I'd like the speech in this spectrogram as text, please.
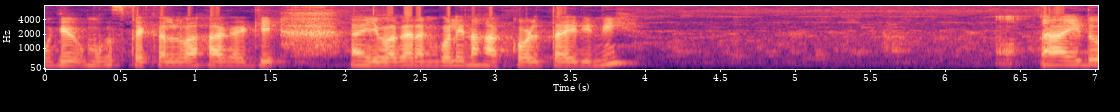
ಮುಗಿ, ಮುಗಿಸ್ಬೇಕಲ್ವ? ಹಾಗಾಗಿ ಇವಾಗ ರಂಗೋಲಿನ ಹಾಕ್ಕೊಳ್ತಾ ಇದ್ದೀನಿ. ಇದು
